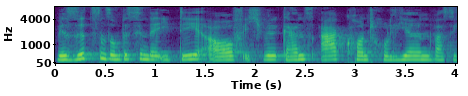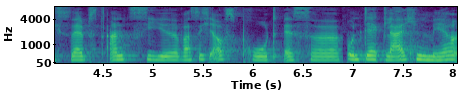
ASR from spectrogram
Wir sitzen so ein bisschen der Idee auf, ich will ganz arg kontrollieren, was ich selbst anziehe, was ich aufs Brot esse und dergleichen mehr.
